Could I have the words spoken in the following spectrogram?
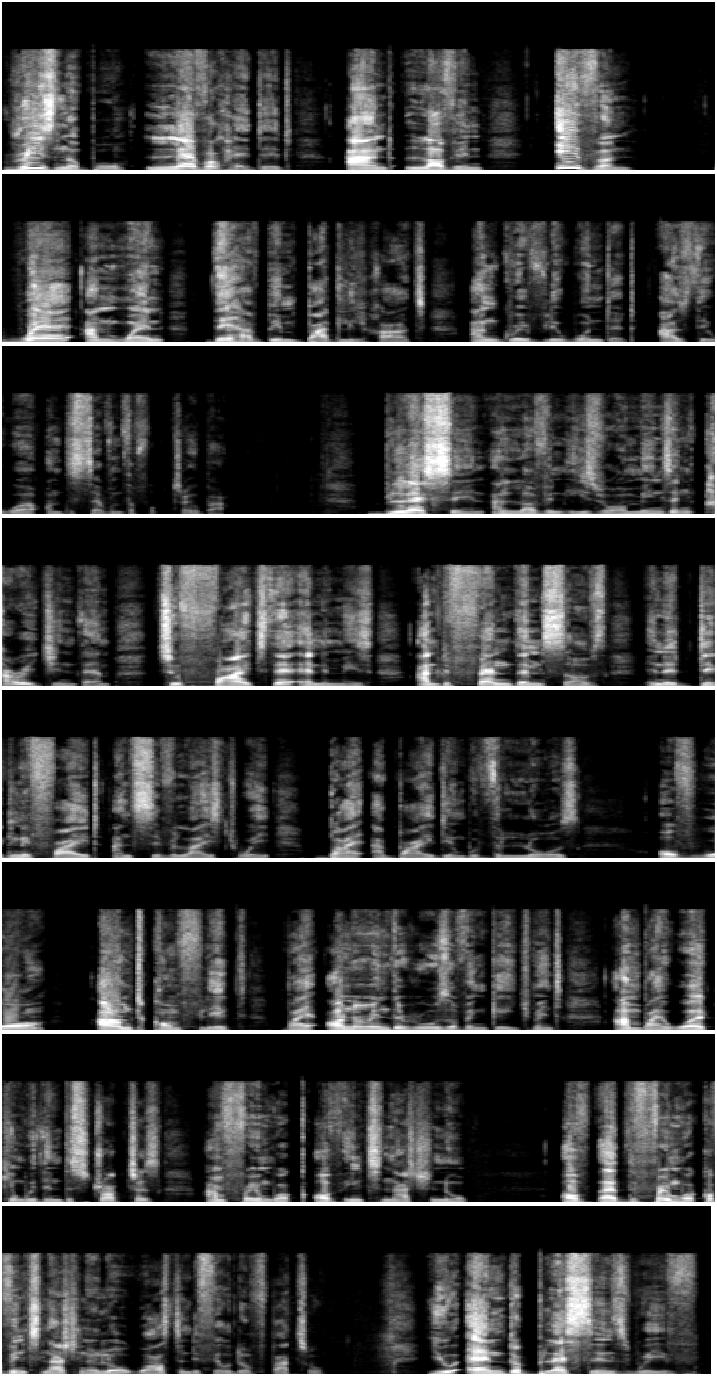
reasonable, level headed, and loving, even where and when they have been badly hurt and gravely wounded, as they were on the 7th of October. Blessing and loving Israel means encouraging them to fight their enemies and defend themselves in a dignified and civilized way by abiding with the laws of war, armed conflict, by honoring the rules of engagement, and by working within the structures and framework of international of uh, the framework of international law whilst in the field of battle. You end the blessings with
